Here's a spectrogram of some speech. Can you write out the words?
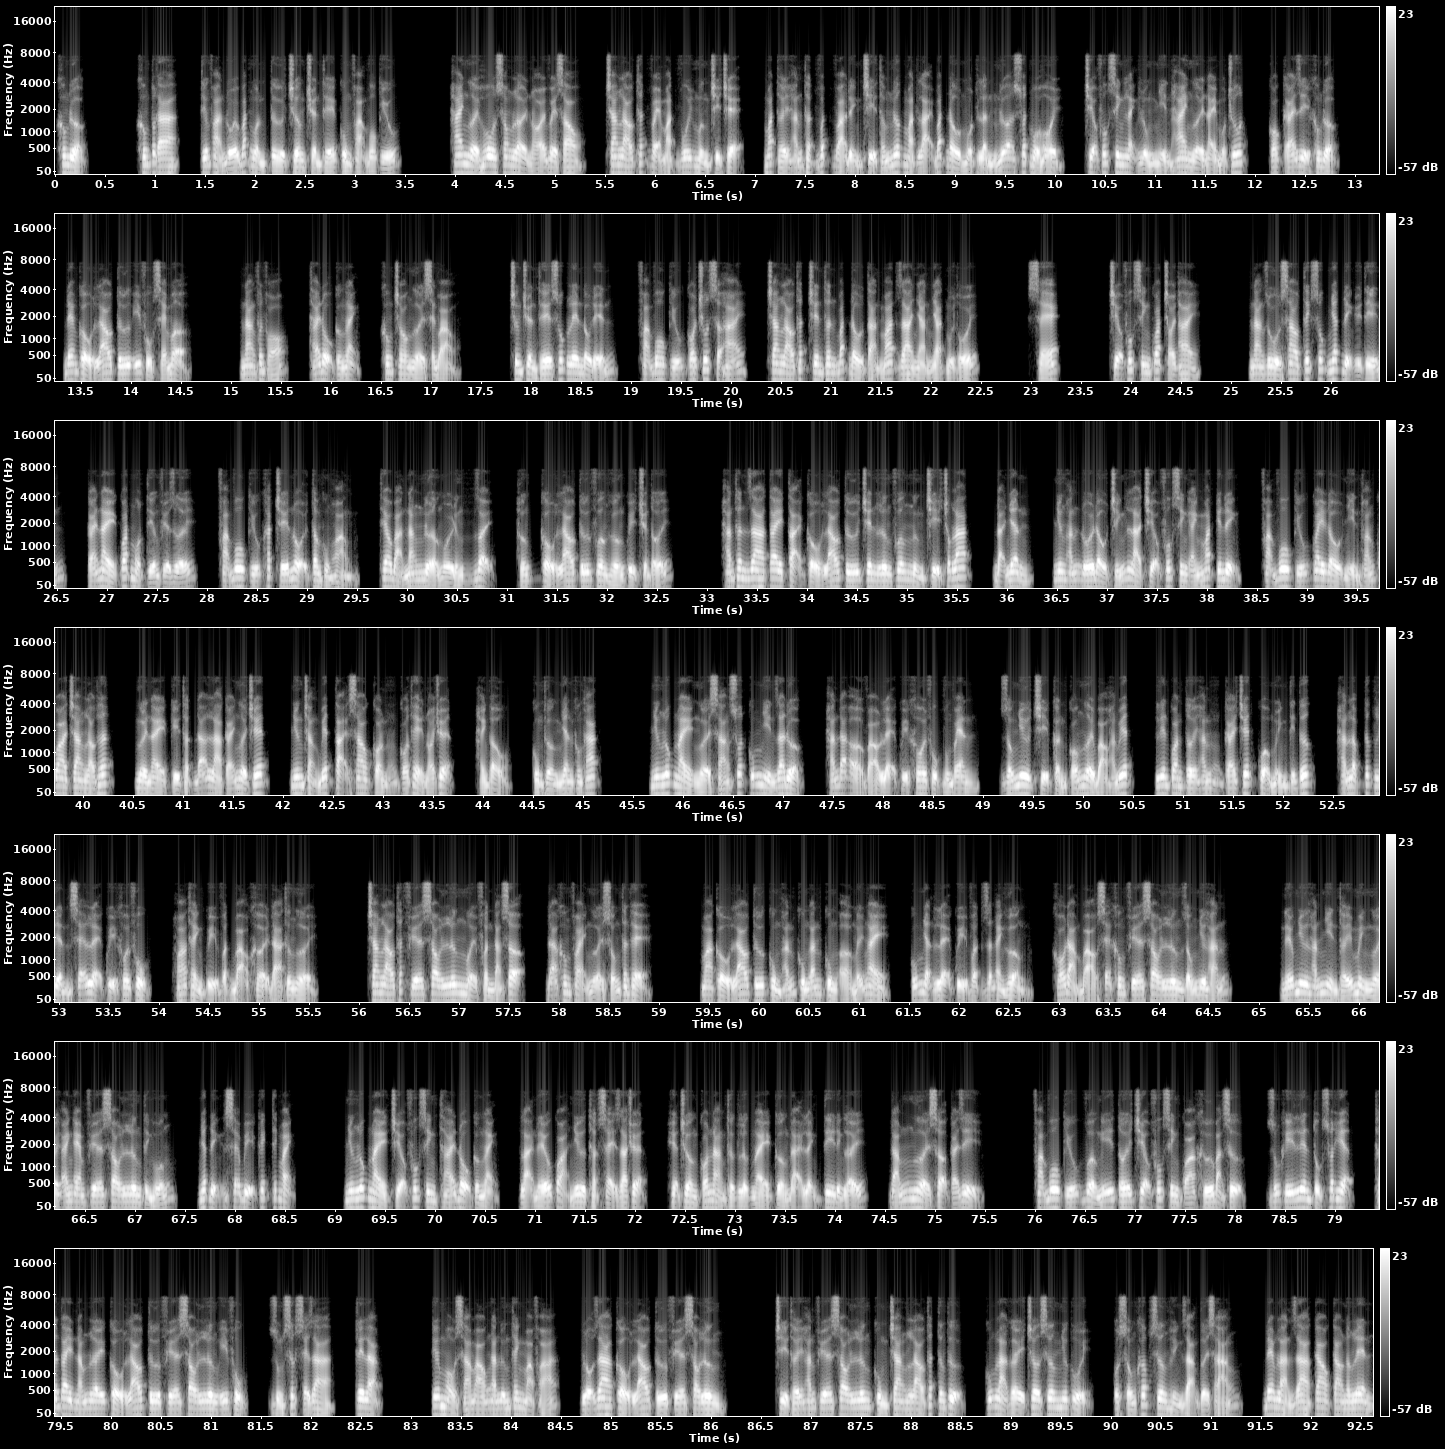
không được, không tốt ta tiếng phản đối bắt nguồn từ trương truyền thế cùng phạm vô cứu. Hai người hô xong lời nói về sau, trang lão thất vẻ mặt vui mừng trì trệ, mắt thấy hắn thật vất vả đình chỉ thấm nước mặt lại bắt đầu một lần nữa xuất mồ hôi, triệu phúc sinh lạnh lùng nhìn hai người này một chút, có cái gì không được. Đem cầu lao tứ y phục xé mở. Nàng phân phó, thái độ cương ngạnh, không cho người xem vào. Trương truyền thế xúc lên đầu đến, phạm vô cứu có chút sợ hãi, trang lao thất trên thân bắt đầu tản mát ra nhàn nhạt mùi thối. Xé. Triệu phúc sinh quát trói thai nàng dù sao tích xúc nhất định uy tín, cái này quát một tiếng phía dưới, phạm vô cứu khắc chế nội tâm khủng hoảng, theo bản năng nửa ngồi đứng dậy hướng cầu lao tứ phương hướng quỷ chuyển tới. Hắn thân ra tay tại cầu lao tứ trên lưng phương ngừng chỉ chốc lát, đại nhân, nhưng hắn đối đầu chính là triệu phúc sinh ánh mắt kiên định, phạm vô cứu quay đầu nhìn thoáng qua trang lao thất, người này kỳ thật đã là cái người chết, nhưng chẳng biết tại sao còn có thể nói chuyện, hành tẩu, cùng thường nhân không khác. Nhưng lúc này người sáng suốt cũng nhìn ra được, hắn đã ở vào lệ quỷ khôi phục vùng ven, giống như chỉ cần có người bảo hắn biết, liên quan tới hắn cái chết của mình tin tức, hắn lập tức liền sẽ lệ quỷ khôi phục, hóa thành quỷ vật bạo khởi đả thương người. Trang lao thất phía sau lưng mười phần đáng sợ, đã không phải người sống thân thể mà cầu lao tứ cùng hắn cùng ăn cùng ở mấy ngày, cũng nhận lệ quỷ vật dẫn ảnh hưởng, khó đảm bảo sẽ không phía sau lưng giống như hắn. Nếu như hắn nhìn thấy mình người anh em phía sau lưng tình huống, nhất định sẽ bị kích thích mạnh. Nhưng lúc này triệu phúc sinh thái độ cường ngạnh, lại nếu quả như thật xảy ra chuyện, hiện trường có nàng thực lực này cường đại lệnh ti đỉnh lấy, đám người sợ cái gì? Phạm vô cứu vừa nghĩ tới triệu phúc sinh quá khứ bản sự, dũng khí liên tục xuất hiện, thân tay nắm lấy cầu lao tứ phía sau lưng y phục, dùng sức xé ra, tê lạp. Tiêm màu xám áo ngăn ứng thanh mà phá, lộ ra cầu lao tứ phía sau lưng chỉ thấy hắn phía sau lưng cùng trang lao thất tương tự, cũng là gầy trơ xương như tuổi cuộc sống khớp xương hình dạng tươi sáng, đem làn da cao cao nâng lên.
